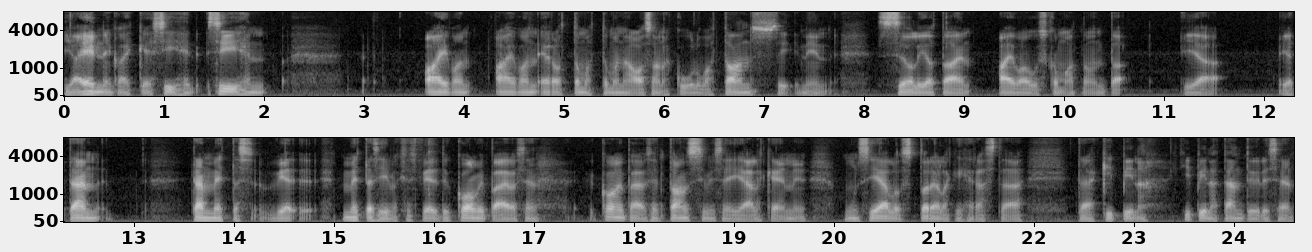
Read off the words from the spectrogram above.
ja ennen kaikkea siihen, siihen aivan, aivan erottamattomana osana kuuluva tanssi, niin se oli jotain aivan uskomatonta. Ja, ja tämän, tämän mettäs, mettäsiimeksessä vietetty kolmipäiväisen, kolmipäiväisen tanssimisen jälkeen, niin mun sielus todellakin herästää tämä kipinä, kipinä tämän tyyliseen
